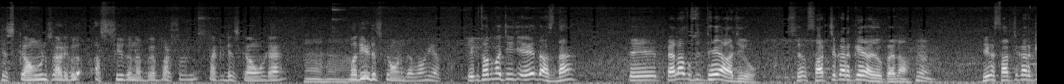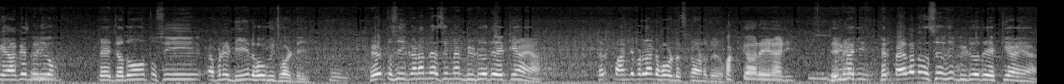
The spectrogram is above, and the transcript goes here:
ਡਿਸਕਾਊਂਟ ਸਾਡੇ ਕੋਲ 80 ਤੋਂ 90% ਤੱਕ ਡਿਸਕਾਊਂਟ ਹਾਂ। ਵਧੀਆ ਡਿਸਕਾਊਂਟ ਦੇਵਾਂਗੇ ਆਪਾਂ। ਇੱਕ ਤੁਹਾਨੂੰ ਮੈਂ ਚੀਜ਼ ਇਹ ਦੱਸਦਾ ਤੇ ਪਹਿਲਾਂ ਤੁਸੀਂ ਇੱਥੇ ਆ ਜਿਓ। ਸਰਚ ਕਰਕੇ ਆਇਓ ਪਹਿਲਾਂ। ਠੀਕ ਹੈ ਸਰਚ ਕਰਕੇ ਆ ਕੇ ਵੀਡੀਓ ਤੇ ਜਦੋਂ ਤੁਸੀਂ ਆਪਣੀ ਡੀਲ ਹੋਊਗੀ ਤੁਹਾਡੀ। ਫਿਰ ਤੁਸੀਂ ਕਹਣਾ ਮੈਂ ਅਸੀਂ ਮੈਂ ਵੀਡੀਓ ਦੇਖ ਕੇ ਆਇਆ। ਫਿਰ 5% ਹੋਰ ਡਿਸਕਾਊਂਟ ਦਿਓ। ਪੱਕਾ ਰਿਹਾ ਜੀ। ਠੀਕ ਹੈ ਜੀ? ਫਿਰ ਪਹਿਲਾਂ ਤਾਂ ਦੱਸਿਓ ਅਸੀਂ ਵੀਡੀਓ ਦੇਖ ਕੇ ਆਏ ਆ।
